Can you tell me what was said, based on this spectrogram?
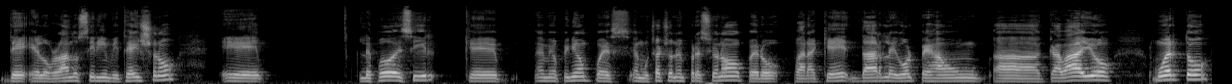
del Orlando City Invitational, les puedo decir que en mi opinión, pues el muchacho no impresionó, pero ¿para qué darle golpes a un caballo muerto?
